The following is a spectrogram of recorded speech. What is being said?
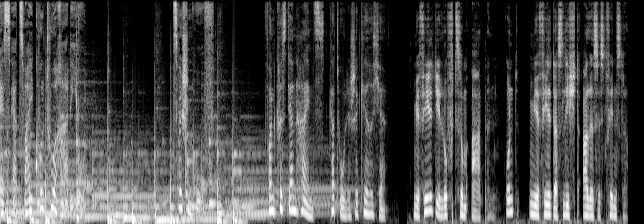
SR2 Kulturradio. Zwischenruf. Von Christian Heinz, Katholische Kirche. Mir fehlt die Luft zum Atmen. Und mir fehlt das Licht, alles ist finster.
